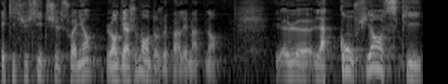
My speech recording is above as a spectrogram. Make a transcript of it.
et qui suscite chez le soignant l'engagement dont je vais parler maintenant. la confiance qui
